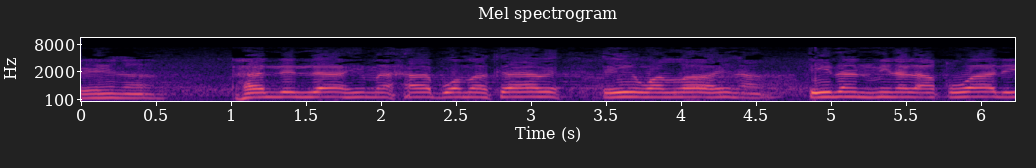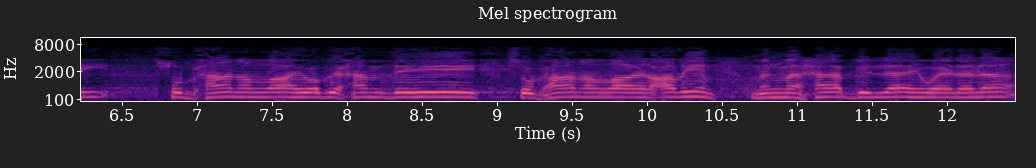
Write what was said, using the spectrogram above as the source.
اي نعم. هل لله محاب ومكاره؟ اي والله نعم. اذا من الأقوال سبحان الله وبحمده سبحان الله العظيم. من محاب الله وإلا لا.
